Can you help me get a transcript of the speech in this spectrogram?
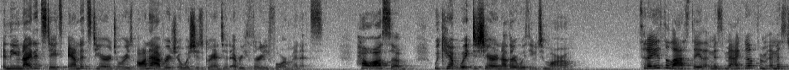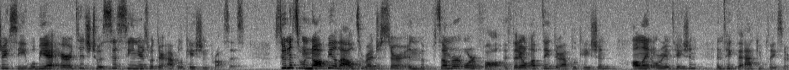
In the United States and its territories, on average, a wish is granted every 34 minutes. How awesome! We can't wait to share another with you tomorrow. Today is the last day that Miss Magda from MSJC will be at Heritage to assist seniors with their application process. Students will not be allowed to register in the summer or fall if they don't update their application, online orientation, and take the AccuPlacer.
